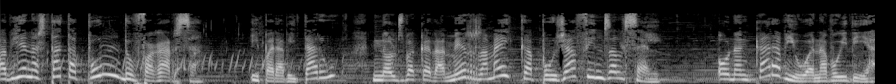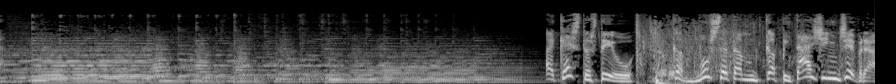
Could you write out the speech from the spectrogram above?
Havien estat a punt d'ofegar-se. I per evitar-ho, no els va quedar més remei que pujar fins al cel, on encara viuen avui dia. Aquest estiu, capbussa't amb Capità Gingebre.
